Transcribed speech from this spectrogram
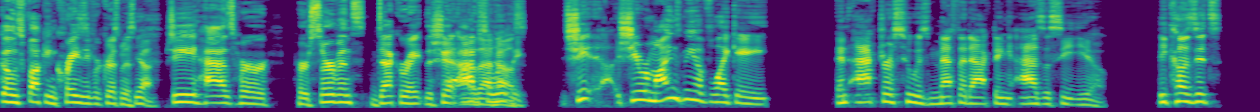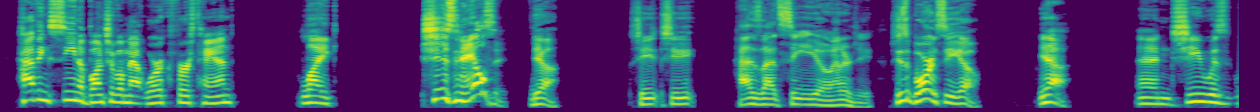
goes fucking crazy for Christmas. Yeah. She has her her servants decorate the shit out of that house. She she reminds me of like a an actress who is method acting as a CEO because it's having seen a bunch of them at work firsthand. Like she just nails it. Yeah. She she has that CEO energy. She's a born CEO. Yeah. And she was a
